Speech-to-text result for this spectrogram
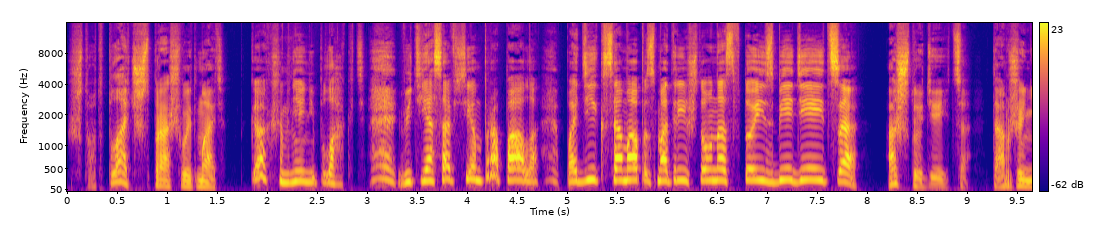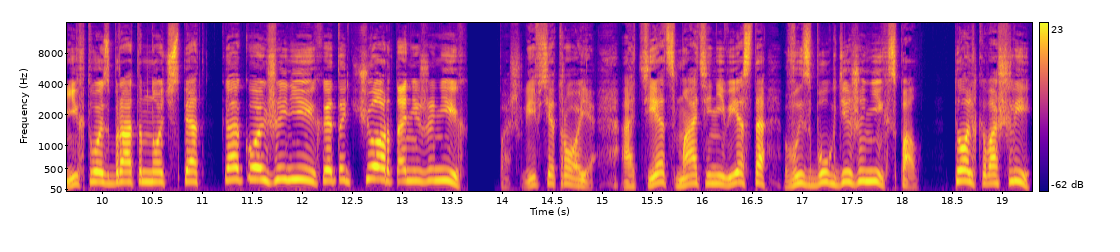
«Что ты плачешь?» — спрашивает мать. «Как же мне не плакать? Ведь я совсем пропала. Поди-ка сама посмотри, что у нас в той избе деется». «А что деется? Там жених твой с братом ночь спят». «Какой жених? Это черт, а не жених!» Пошли все трое. Отец, мать и невеста в избу, где жених спал. Только вошли,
